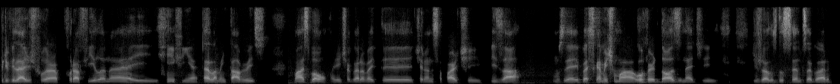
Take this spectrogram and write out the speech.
privilégio de furar, furar fila, né? E, enfim, é, é, lamentável isso. Mas, bom, a gente agora vai ter, tirando essa parte bizarra, vamos dizer, basicamente uma overdose, né? De, de jogos do Santos agora.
